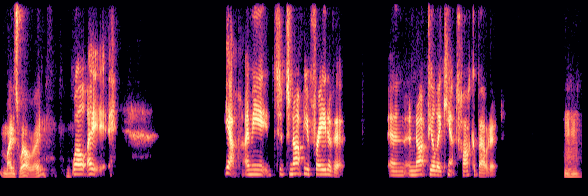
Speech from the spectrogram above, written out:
might as well right? Well i yeah i mean to, to not be afraid of it and, and not feel they can't talk about it. Mm -hmm.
